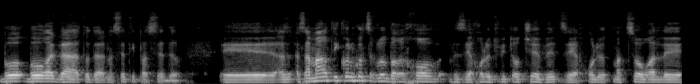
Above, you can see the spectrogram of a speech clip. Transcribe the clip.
בוא, בוא רגע, אתה יודע, נעשה טיפה סדר. אה, אז, אז אמרתי, קודם כל צריך להיות ברחוב, וזה יכול להיות שביתות שבט, זה יכול להיות מצור על, על,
